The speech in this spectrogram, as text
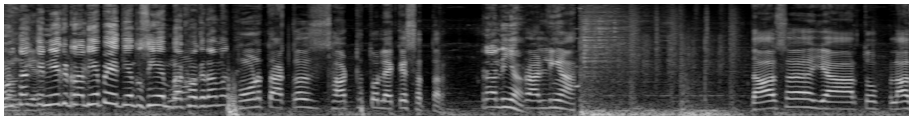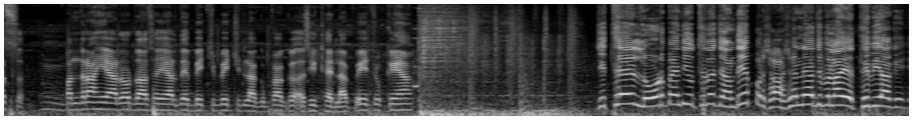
ਹੁਣ ਤੱਕ। ਕਿੰਨੀਆਂ ਕੁ ਟਰਾਲੀਆਂ ਭੇਜਤੀਆਂ ਤੁਸੀਂ ਇਹ ਵੱਖ-ਵੱਖ ਥਾਵਾਂ ਤੇ? ਹੁਣ ਤੱਕ 60 ਤੋਂ ਲੈ ਕੇ 70 ਟਰਾਲੀਆਂ? ਟਰਾਲੀਆਂ। 10000 ਤੋਂ ਪਲੱਸ 15000 ਔਰ 10000 ਦੇ ਵਿੱਚ ਵਿੱਚ ਲਗਭਗ ਅਸੀਂ ਥੈਲਾ ਭੇਜ ਚੁੱਕੇ ਹਾਂ। ਜਿੱਥੇ ਲੋੜ ਪੈਂਦੀ ਉੱਥੇ ਤਾਂ ਜਾਂਦੇ ਆ ਪ੍ਰਸ਼ਾਸਨ ਨੇ ਅੱਜ ਬੁਲਾਏ ਇੱਥੇ ਵੀ ਆ ਗਏ।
